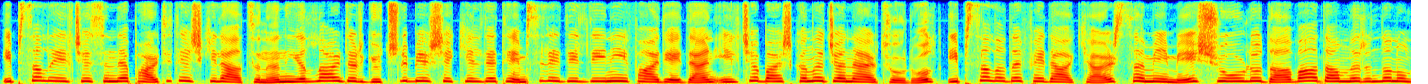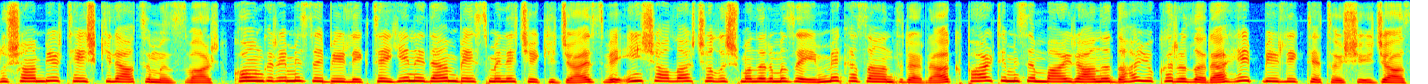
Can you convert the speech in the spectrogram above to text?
İpsala ilçesinde parti teşkilatının yıllardır güçlü bir şekilde temsil edildiğini ifade eden ilçe başkanı Caner Tuğrul, İpsala'da fedakar, samimi, şuurlu dava adamlarından oluşan bir teşkilatımız var. Kongremizle birlikte yeniden besmele çekeceğiz ve inşallah çalışmalarımıza ivme kazandırarak partimizin bayrağını daha yukarılara hep birlikte taşıyacağız.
